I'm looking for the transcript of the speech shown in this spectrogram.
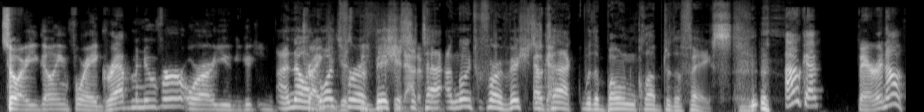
so, are you going for a grab maneuver, or are you? I know I'm going for a beat the shit vicious attack. I'm going for a vicious Okay. attack with a bone club to the face. Okay, fair enough.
